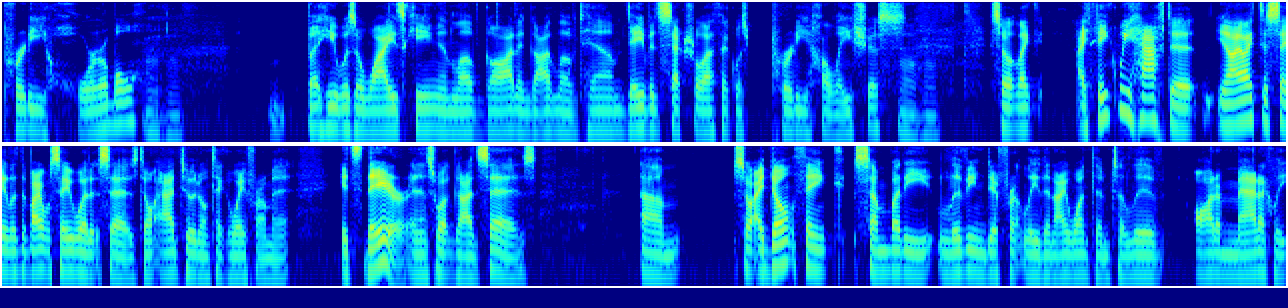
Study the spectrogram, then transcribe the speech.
pretty horrible. But he was a wise king and loved God, and God loved him. David's sexual ethic was pretty hellacious. So, like, I think we have to, you know, I like to say, let the Bible say what it says. Don't add to it, don't take away from it. It's there, and it's what God says. Um, so I don't think somebody living differently than I want them to live automatically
